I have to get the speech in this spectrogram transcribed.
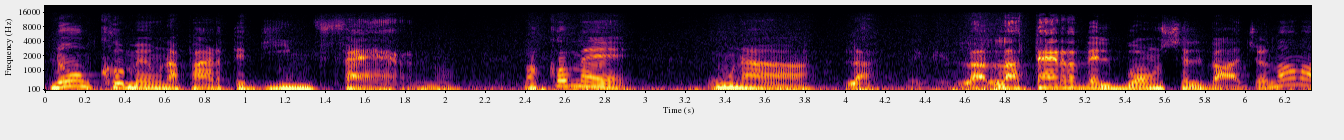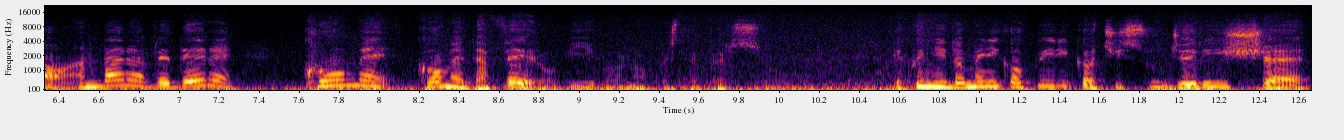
non come una parte di inferno, ma come una, la, la, la, terra del buon selvaggio. No, no, andare a vedere come, come davvero vivono queste persone. E quindi Domenico Quirico ci suggerisce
